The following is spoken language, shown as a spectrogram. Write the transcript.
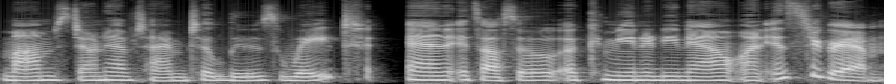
Moms Don't Have Time to Lose Weight. And it's also a community now on Instagram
